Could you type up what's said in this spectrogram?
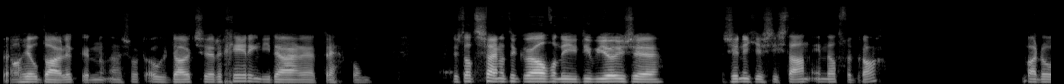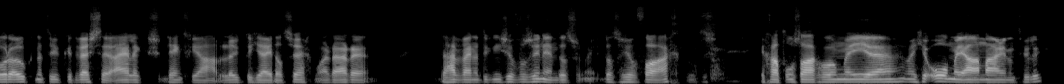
wel heel duidelijk een, een soort Oost-Duitse regering die daar uh, terechtkomt. Dus dat zijn natuurlijk wel van die dubieuze zinnetjes die staan in dat verdrag. Waardoor ook natuurlijk het Westen eigenlijk denkt van ja, leuk dat jij dat zegt, maar daar, uh, daar hebben wij natuurlijk niet zoveel zin in. Dat is, dat is heel vaag. Dat is, je gaat ons daar gewoon mee, uh, met je oor mee aannaaien natuurlijk.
